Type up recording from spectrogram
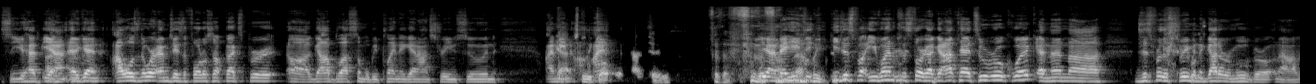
So you have yeah. again, I wasn't aware MJ's a Photoshop expert. Uh, God bless him. We'll be playing again on stream soon. I mean, actually I, for the, for the yeah. Man, he, he, just he went to the store, got, got a tattoo real quick, and then uh, just for the stream, and then got it removed. Bro. No,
